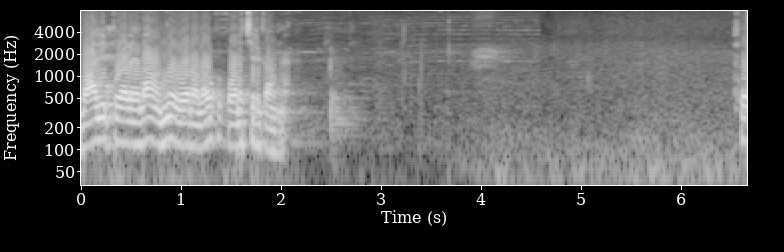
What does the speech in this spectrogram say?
பாதிப்பு அஹ் வந்து ஓரளவுக்கு குறைச்சிருக்காங்க. ஸோ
